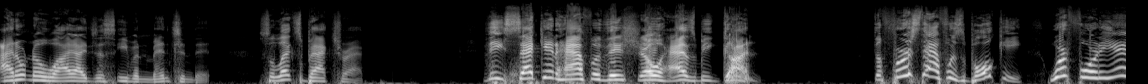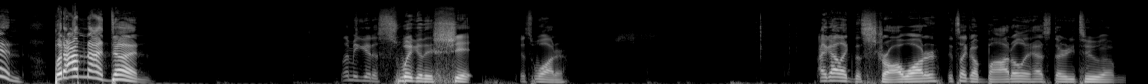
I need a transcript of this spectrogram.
I don't know why I just even mentioned it. So let's backtrack. The second half of this show has begun. The first half was bulky. We're 40 in, but I'm not done. Let me get a swig of this shit. It's water. I got like the straw water. It's like a bottle. It has 32 um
